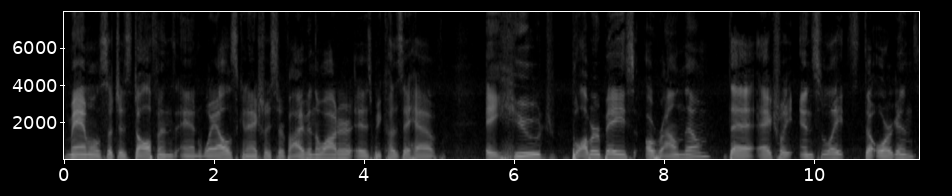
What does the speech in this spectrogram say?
mammals such as dolphins and whales can actually survive in the water is because they have a huge blubber base around them that actually insulates the organs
